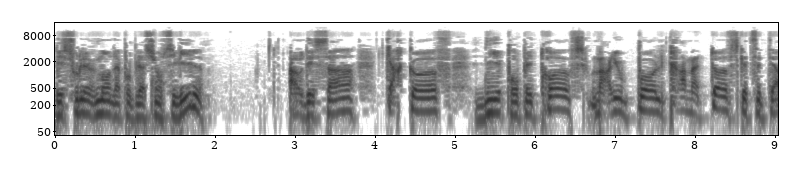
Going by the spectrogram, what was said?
les soulèvements de la population civile à Odessa, Kharkov, Dniepropetrovsk, Mariupol, Kramatorsk, etc.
